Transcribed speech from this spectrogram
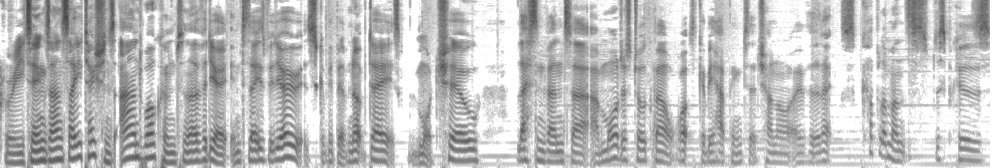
Greetings and salutations and welcome to another video. In today's video it's going to be a bit of an update, it's going to be more chill, less inventor and more just talk about what's going to be happening to the channel over the next couple of months just because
